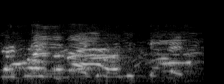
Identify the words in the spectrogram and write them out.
They're great, right? Come on, you can get it.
